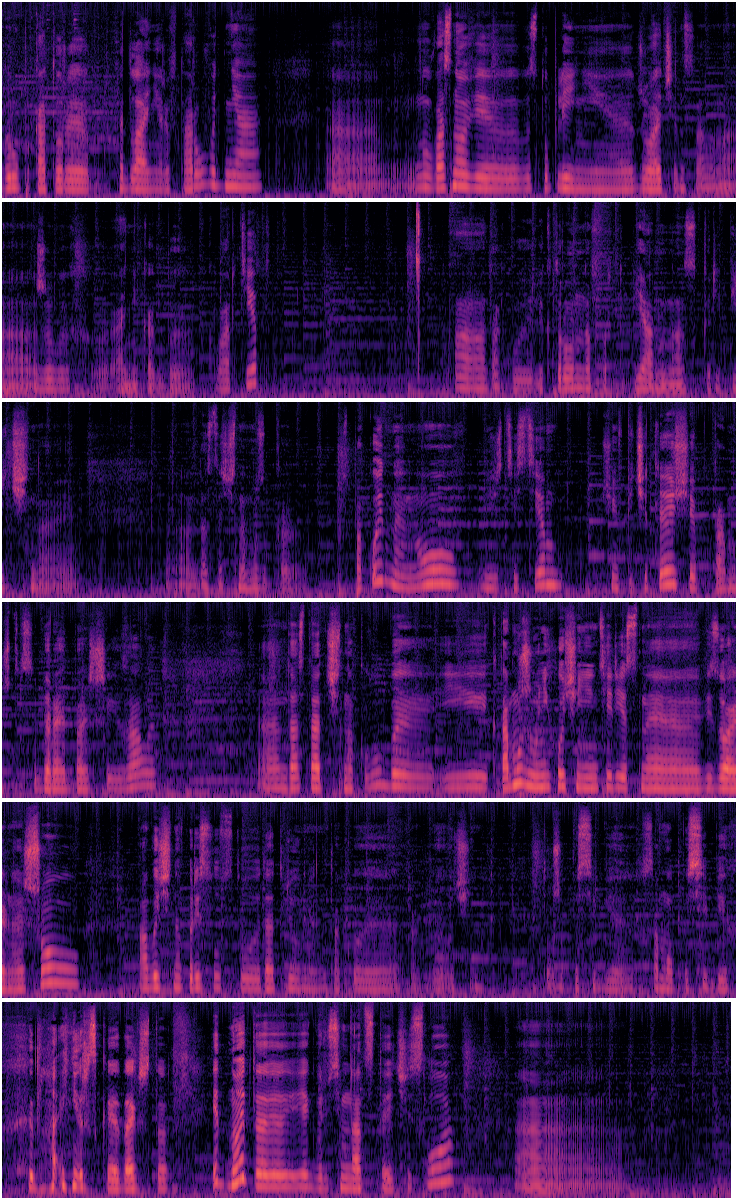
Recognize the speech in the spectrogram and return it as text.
группа, которые хедлайнеры второго дня. А, Ну, в основе выступлений Джо Атчинсона живых они как бы квартет. А, такой электронно-фортепиано-скрипичная. а, Достаточно музыка спокойная, но вместе с тем очень впечатляющая, потому что собирает большие залы, э, достаточно клубы. И к тому же у них очень интересное визуальное шоу. Обычно присутствует от Люмин такое, как бы очень тоже по себе, само по себе хедлайнерское. Так что, это, ну это, я говорю, 17 число, э,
